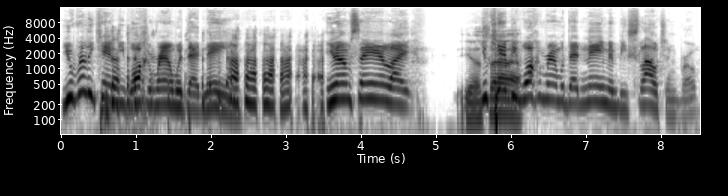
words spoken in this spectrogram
You really can't be walking around with that name. You know what I'm saying? Like, yes, You can't be walking around with that name and be slouching, bro.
